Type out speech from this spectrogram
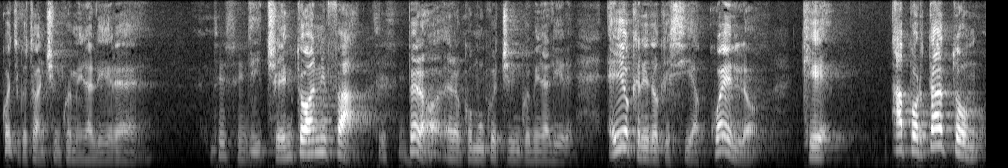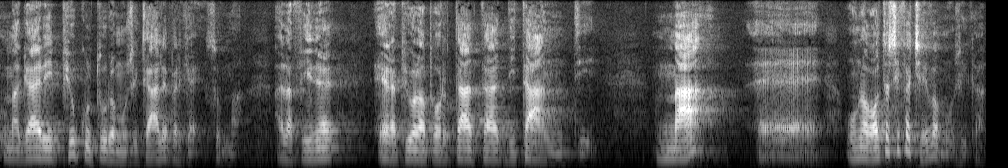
Questi costavano 5.000 lire sì, sì. di 100 anni fa, sì, però erano comunque 5.000 lire. E io credo che sia quello che ha portato magari più cultura musicale, perché insomma alla fine era più alla portata di tanti, ma eh, una volta si faceva musica.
